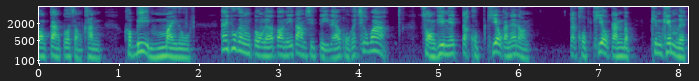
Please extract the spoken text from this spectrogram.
กองกลางตัวสำคัญคอบบี้ไมนูให้พูดกันตรงๆแล้วตอนนี้ตามสถิติแล้วผมก็เชื่อว่าสองทีมนี้จะขบเคี่ยวกันแน่นอน จะขบเคี่ยวกันแบบเข้มๆเลย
